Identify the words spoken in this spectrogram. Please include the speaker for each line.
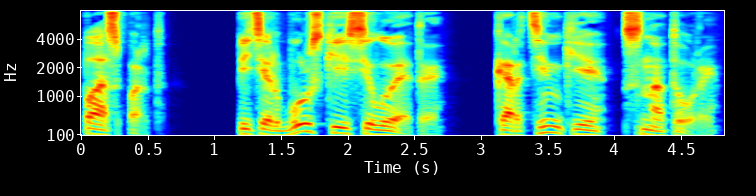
Speaker 1: Паспорт. Петербургские силуэты. Картинки с натуры.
